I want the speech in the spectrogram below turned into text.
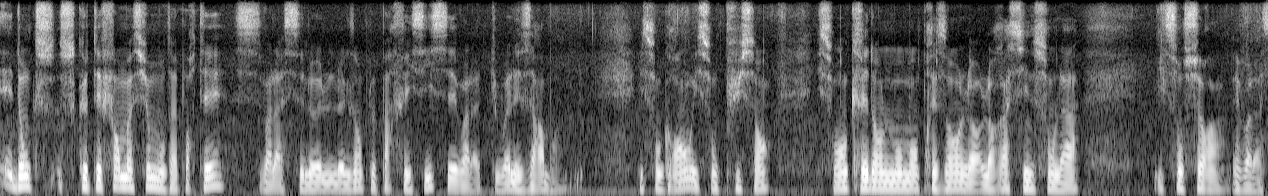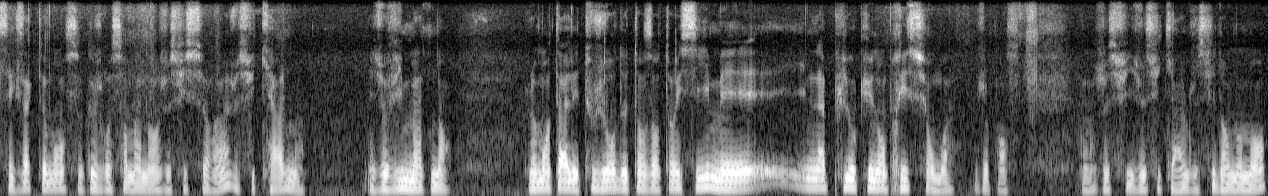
et, donc ce que tes formations m'ont apporté, voilà, c'est l'exemple parfait ici. C'est voilà, tu vois les arbres, ils sont grands, ils sont puissants, ils sont ancrés dans le moment présent, leurs racines sont là, ils sont sereins. Et voilà, c'est exactement ce que je ressens maintenant. Je suis serein, je suis calme et je vis maintenant. Le mental est toujours de temps en temps ici, mais il n'a plus aucune emprise sur moi, je pense. Hein, je suis, je suis calme, je suis dans le moment.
